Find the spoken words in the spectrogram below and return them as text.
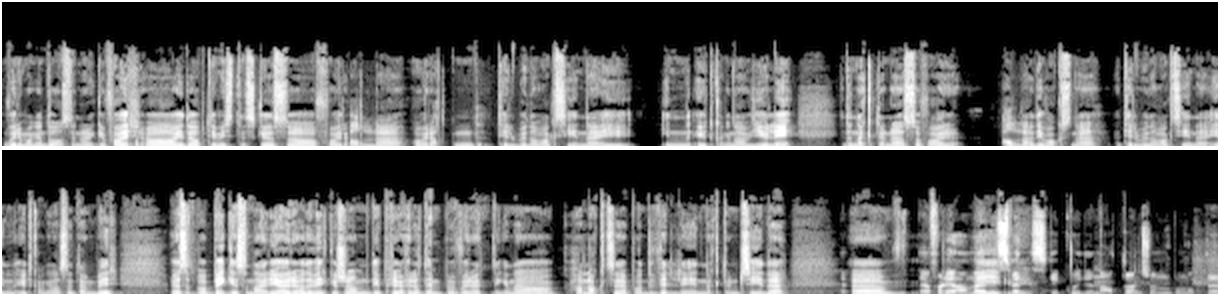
hvor mange doser Norge får. Og i det optimistiske så får alle over 18 tilbud om vaksine innen utgangen av juli. I det nøkterne så får alle de voksne tilbud om vaksine innen utgangen av september. Vi har sett på begge scenarioer, og det virker som de prøver å dempe forventningene og har lagt seg på en veldig nøktern side. Uh, ja, fordi han er den svenske koordinatoren som på en måte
